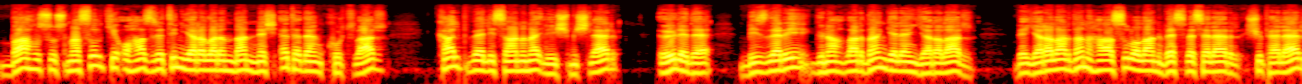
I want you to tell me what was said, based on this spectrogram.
Bahusus nasıl ki o hazretin yaralarından neş'et eden kurtlar, kalp ve lisanına ilişmişler, öyle de bizleri günahlardan gelen yaralar ve yaralardan hasıl olan vesveseler, şüpheler,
